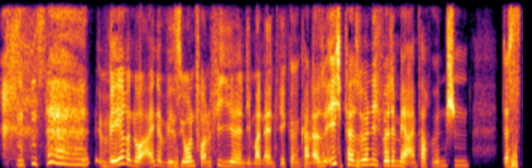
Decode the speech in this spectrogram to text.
Wäre nur eine Vision von vielen, die man entwickeln kann. Also ich persönlich würde mir einfach wünschen, dass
